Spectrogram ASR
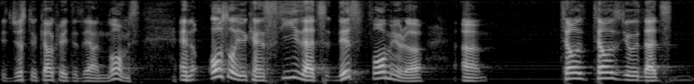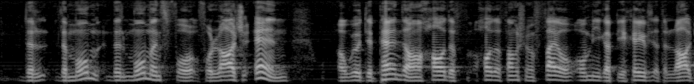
is just to calculate their norms. And also you can see that this formula uh, tell, tells you that the, the, mom the moments for, for large n uh, will depend on how the, how the function phi of omega behaves at large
